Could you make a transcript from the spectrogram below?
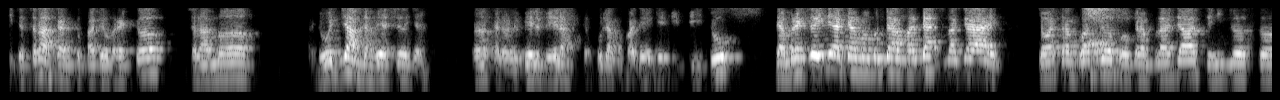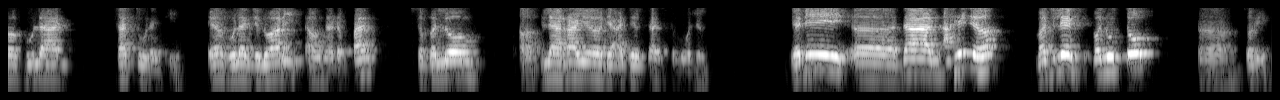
Kita serahkan kepada mereka selama 2 jam dah biasanya. Ha, kalau lebih-lebih lah terpulang kepada JPP itu. Dan mereka ini akan memegang mandat sebagai jawatan kuasa program pelajar sehingga ke bulan satu nanti. Ya, bulan Januari tahun depan sebelum uh, pilihan raya diadakan semula. Jadi uh, dan akhirnya majlis penutup uh, sorry.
